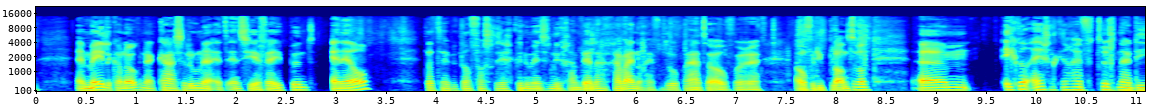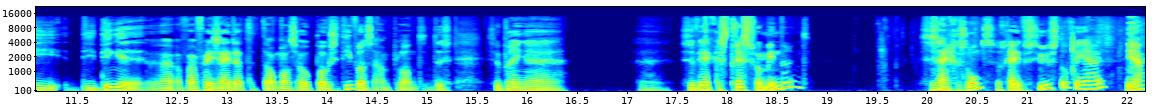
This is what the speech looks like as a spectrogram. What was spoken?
0800-1121. En mailen kan ook naar casaluna.ncrv.nl. Dat heb ik dan vast gezegd. Kunnen mensen nu gaan bellen? Gaan wij nog even doorpraten over, uh, over die planten. Want um, ik wil eigenlijk nog even terug naar die, die dingen... Waar, waarvan je zei dat het allemaal zo positief was aan planten. Dus ze brengen... Ze werken stressverminderend. Ze zijn gezond, ze geven zuurstof in je huid. Ja.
